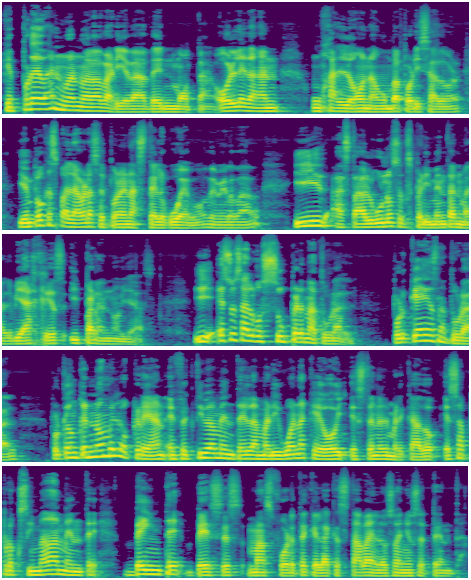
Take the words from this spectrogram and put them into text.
que prueban una nueva variedad de mota o le dan un jalón a un vaporizador y en pocas palabras se ponen hasta el huevo, de verdad, y hasta algunos experimentan mal viajes y paranoias. Y eso es algo súper natural. ¿Por qué es natural? Porque aunque no me lo crean, efectivamente la marihuana que hoy está en el mercado es aproximadamente 20 veces más fuerte que la que estaba en los años 70.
